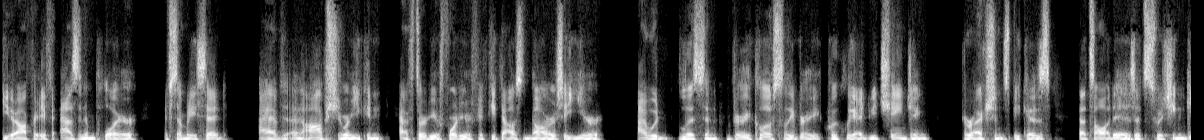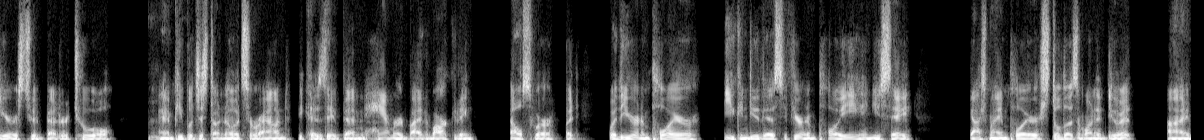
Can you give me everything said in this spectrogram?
you offer, if as an employer, if somebody said, I have an option where you can have 30 or 40 or $50,000 a year, I would listen very closely, very quickly. I'd be changing directions because that's all it is. It's switching gears to a better tool. Mm-hmm. And people just don't know it's around because they've been hammered by the marketing elsewhere. But whether you're an employer, you can do this. If you're an employee and you say, gosh, my employer still doesn't want to do it, uh,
